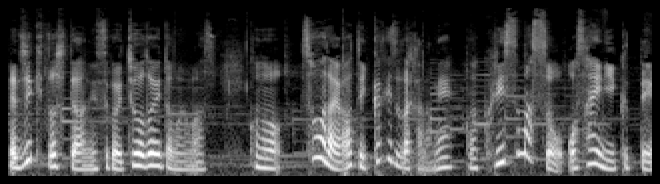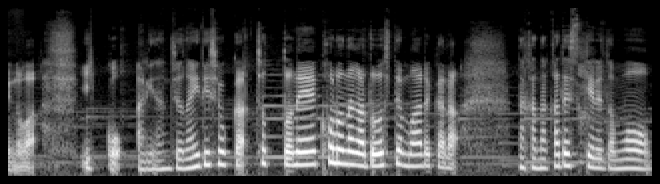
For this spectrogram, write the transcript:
や、時期としてはね、すごいちょうどいいと思います。この、そうだよ、あと1ヶ月だからね、このクリスマスを抑えに行くっていうのは、1個ありなんじゃないでしょうか。ちょっとね、コロナがどうしてもあるから、なかなかですけれども、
